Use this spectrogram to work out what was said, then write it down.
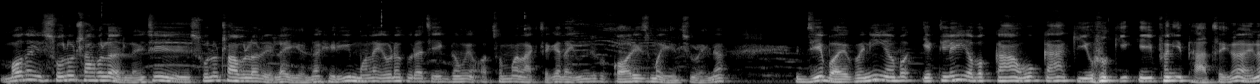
म त सोलो ट्राभलरहरूलाई चाहिँ सोलो ट्राभलरहरूलाई हेर्दाखेरि मलाई एउटा कुरा चाहिँ एकदमै अचम्म लाग्छ क्या दाइ। उनीहरूको करेज म हेर्छु होइन? जे भए पनि अब एक्लै अब कहाँ हो कहाँ के हो के केही पनि थाहा छैन होइन?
